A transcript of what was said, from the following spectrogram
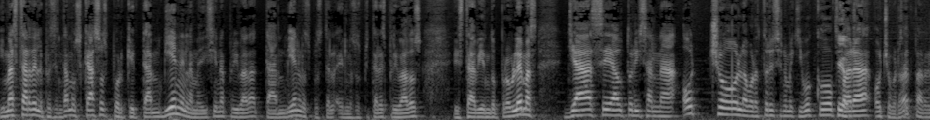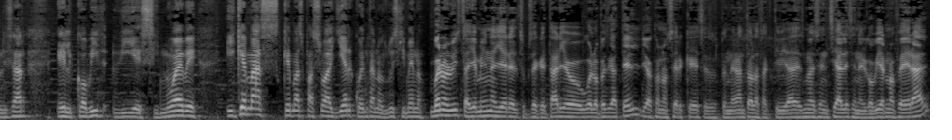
y más tarde le presentamos casos porque también en la medicina privada, también en los, en los hospitales privados está habiendo problemas. Ya se autorizan a ocho laboratorios, si no me equivoco, para ocho, ¿verdad? Para realizar el COVID-19. ¿Y qué más, qué más pasó ayer? Cuéntanos, Luis Jimeno. Bueno, Luis, también ayer el subsecretario Hugo López Gatel dio a conocer que se suspenderán todas las actividades no esenciales en el gobierno federal.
